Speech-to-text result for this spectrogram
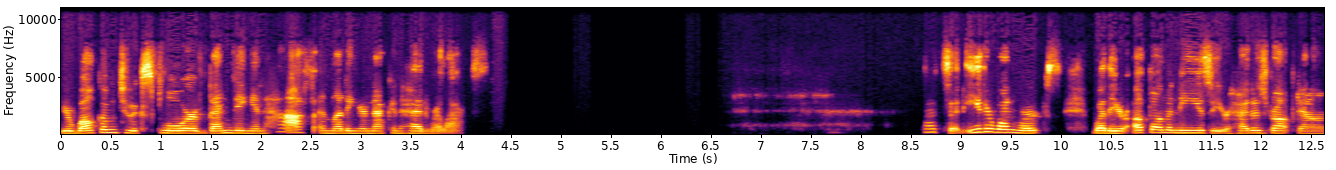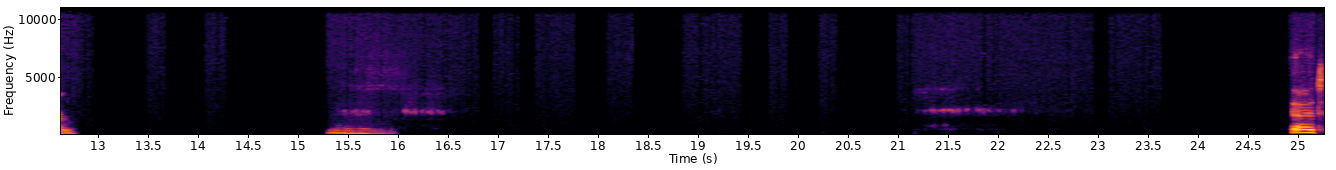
you're welcome to explore bending in half and letting your neck and head relax. That's it. Either one works, whether you're up on the knees or your head is dropped down. Mm. Good.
